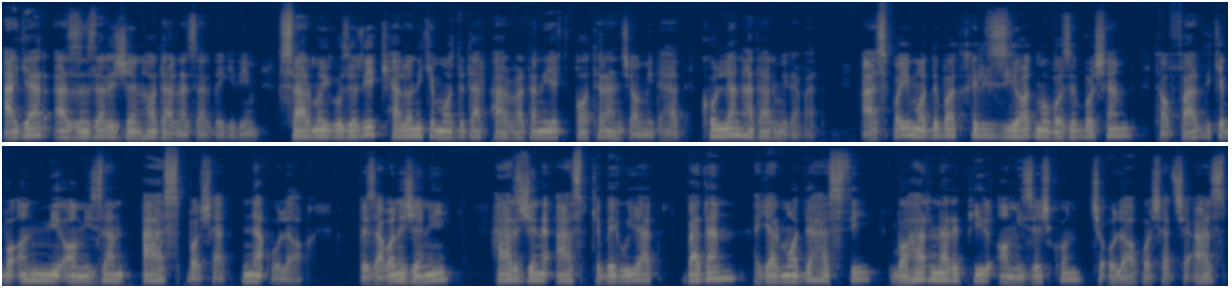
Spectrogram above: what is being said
اگر از نظر ژنها در نظر بگیریم سرمایه گذاری کلانی که ماده در پروردن یک قاطر انجام می دهد کلا هدر می رود. اسبهای ماده باید خیلی زیاد مواظب باشند تا فردی که با آن می آمیزند اسب باشد نه اولاغ به زبان ژنی هر ژن اسب که بگوید بدن اگر ماده هستی با هر نر پیر آمیزش کن چه اولاغ باشد چه اسب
